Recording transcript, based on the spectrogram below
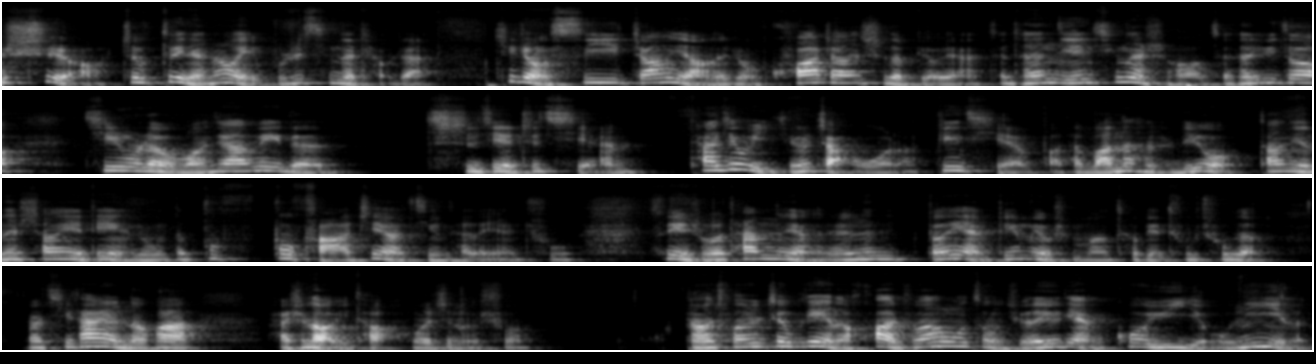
是啊，这对梁朝伟不是新的挑战。这种肆意张扬的这种夸张式的表演，在他年轻的时候，在他遇到进入了王家卫的世界之前，他就已经掌握了，并且把他玩得很溜。当年的商业电影中，他不不乏这样精彩的演出。所以说，他们两个人的表演并没有什么特别突出的。而其他人的话，还是老一套，我只能说。然后，关于这部电影的化妆，我总觉得有点过于油腻了。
